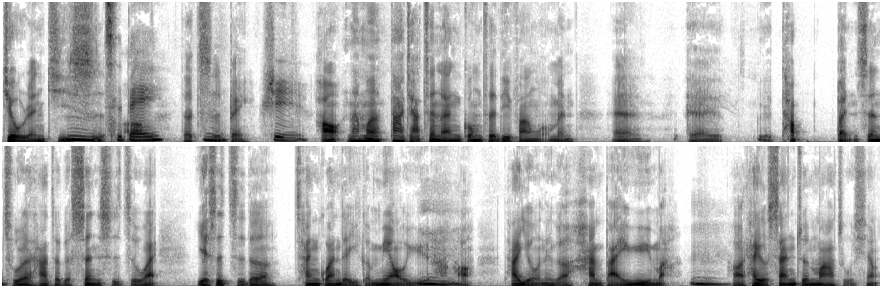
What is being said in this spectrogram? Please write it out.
救人济世嗯慈啊悲的慈嗯悲。是。好，那么大甲镇南宫这地方，我们呃呃，它本身除了它这个盛世之外，也是值得参观的一个庙宇啊。嗯。哈、它有那个汉白玉嘛，嗯。啊，它有三尊妈祖像，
